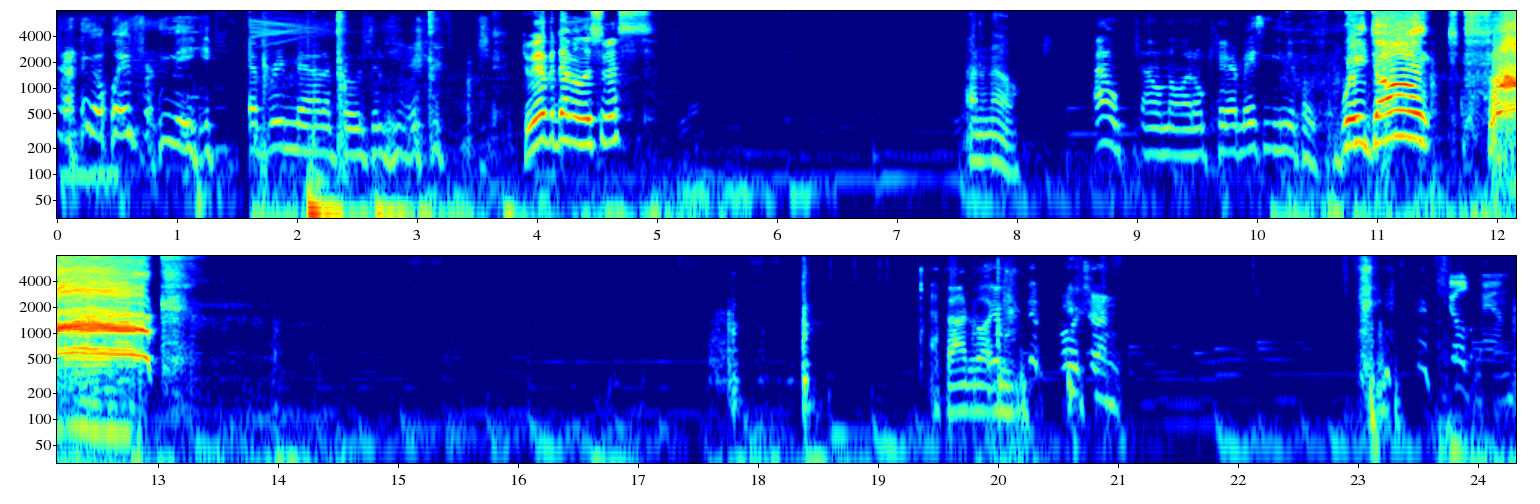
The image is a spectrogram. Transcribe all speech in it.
Running away from me. Every mana potion here. Do we have a demolitionist? I don't know. I don't. I don't know. I don't care. Mason, give me a potion. We don't. Fuck. I found Give one. me the potion. Killed man.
